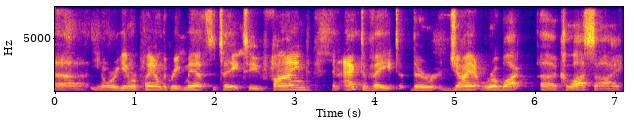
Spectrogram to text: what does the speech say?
uh, you know, we're again, we're playing on the Greek myths to take to find and activate their giant robot uh, colossi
